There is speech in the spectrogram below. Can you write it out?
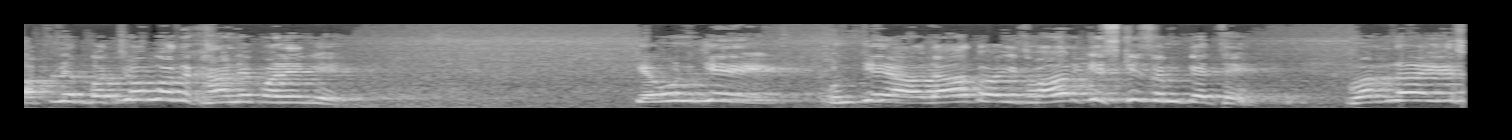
اپنے بچوں کو دکھانے پڑیں گے کہ ان کے ان کے عادات اور اتوار کس قسم کے تھے۔ ورنہ اس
